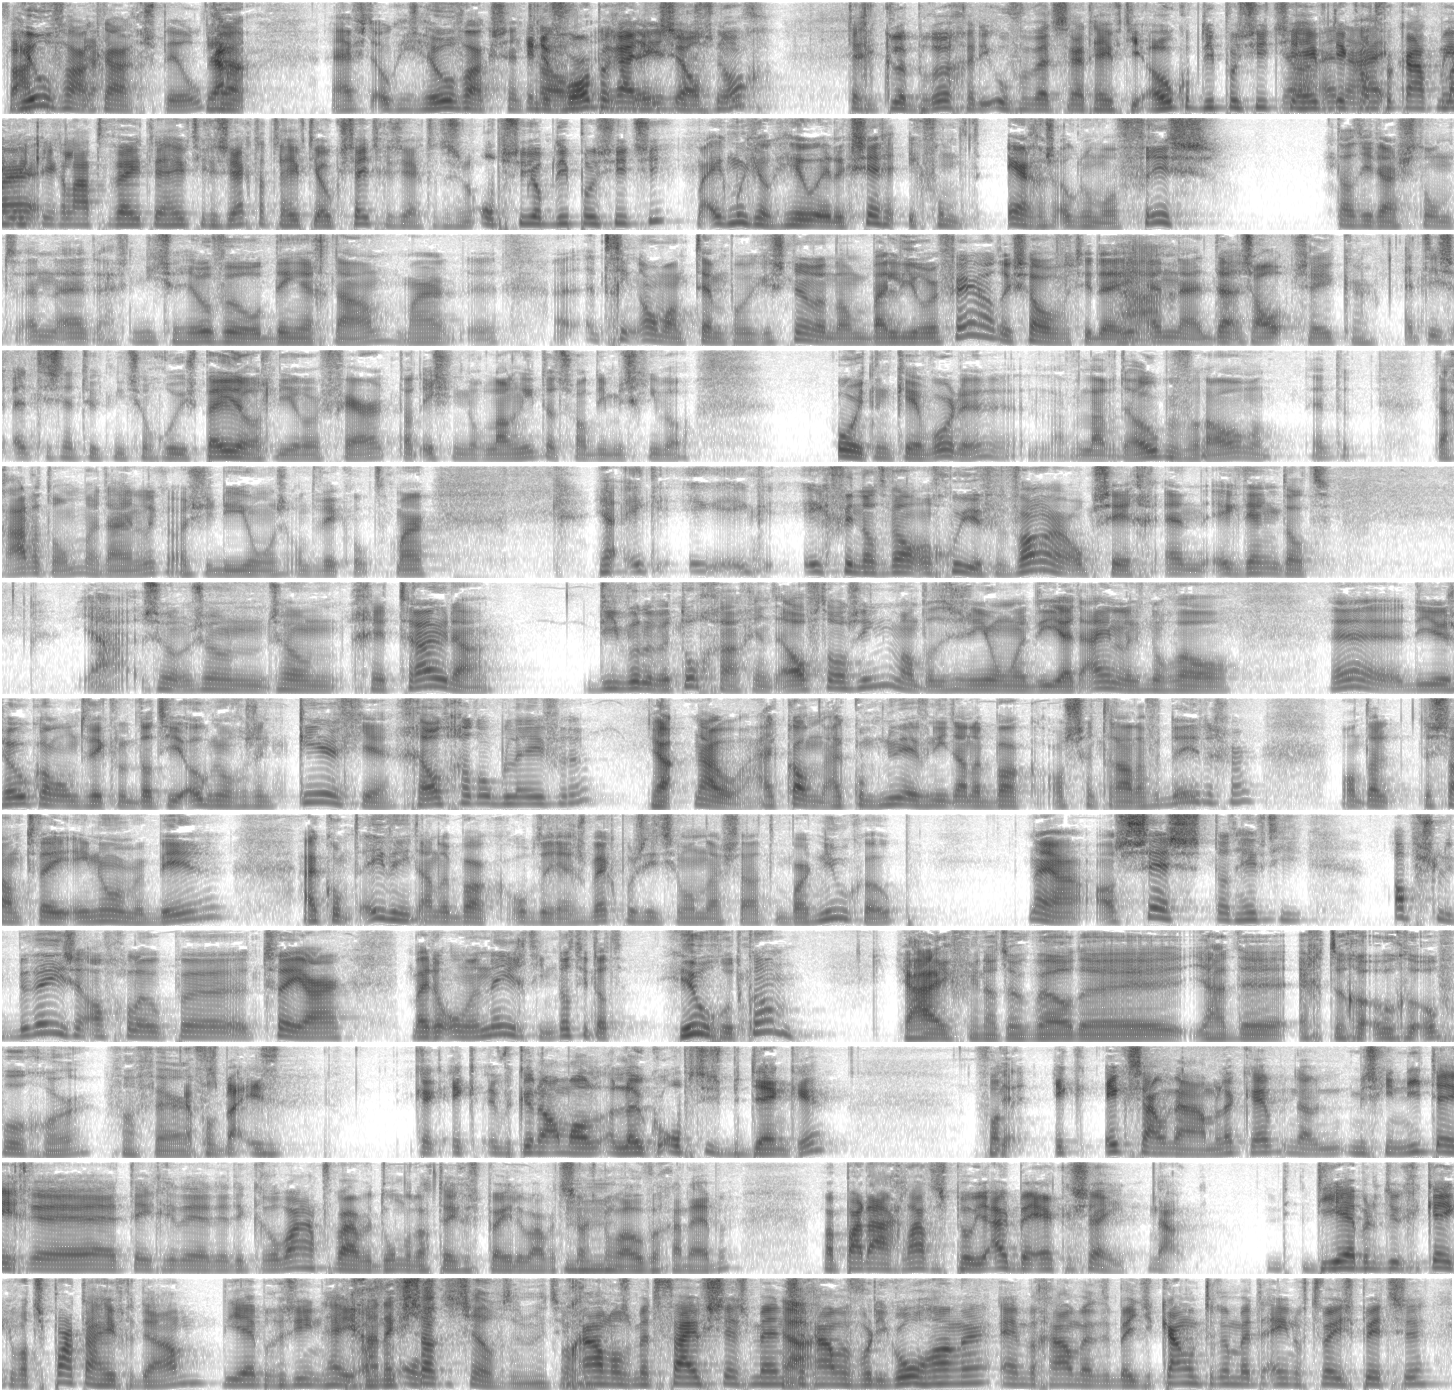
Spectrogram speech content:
heel vaak ja. daar gespeeld. Ja. Hij heeft ook heel vaak In centraal de voorbereiding zelfs gespeeld. nog. Tegen Club Brugge, die oefenwedstrijd, heeft hij ook op die positie. Ja, heeft Dick Advocaat meerdere keren laten weten, heeft hij gezegd. Dat heeft hij ook steeds gezegd. Dat is een optie op die positie. Maar ik moet je ook heel eerlijk zeggen, ik vond het ergens ook nog wel fris dat hij daar stond. En hij heeft niet zo heel veel dingen gedaan, maar eh, het ging allemaal een tempo sneller dan bij Leroy Ver, had ik zelf het idee. Ja. En eh, daar zal, Zeker. het, is, het is natuurlijk niet zo'n goede speler als Leroy Ver. Dat is hij nog lang niet. Dat zal hij misschien wel ooit een keer worden. Laten we, het hopen vooral, want hè, dat, daar gaat het om uiteindelijk, als je die jongens ontwikkelt. Maar ja, ik, ik, ik, ik vind dat wel een goede vervanger op zich. En ik denk dat ja, zo- zo'n zo'n Geertruida, die willen we toch graag in het elftal zien. Want dat is een jongen die uiteindelijk nog wel, hè, die je zo kan ontwikkelen dat hij ook nog eens een keertje geld gaat opleveren. Ja. Nou, hij, kan, hij komt nu even niet aan de bak als centrale verdediger. Want daar, er staan twee enorme beren. Hij komt even niet aan de bak op de rechtsbackpositie, want daar staat Bart Nieuwkoop. Nou ja, als zes, dat heeft hij absoluut bewezen afgelopen eh, twee jaar bij de onder 19, dat hij dat heel goed kan. Ja, ik vind dat ook wel de, ja, de echte geoogde opvolger hoor, van Ver. Ja, volgens mij is het... Kijk, ik, we kunnen allemaal leuke opties bedenken. Van, Nee. ik, ik zou namelijk, hè, nou, misschien niet tegen, tegen de, de, de Kroaten waar we donderdag tegen spelen, waar we het straks Mhm. nog over gaan hebben. Maar een paar dagen later speel je uit bij RKC. Nou, die hebben natuurlijk gekeken wat Sparta heeft gedaan. Die hebben gezien, hey, We gaan we exact ons- hetzelfde doen we natuurlijk. gaan ons met vijf, zes mensen Ja. gaan we voor die goal hangen. En we gaan met een beetje counteren met één of twee spitsen.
